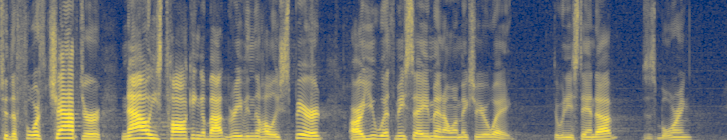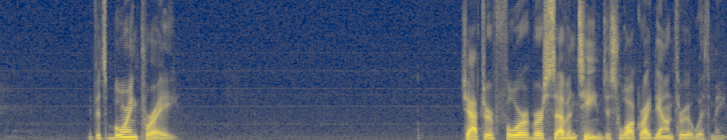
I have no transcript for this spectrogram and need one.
to the fourth chapter. Now he's talking about grieving the Holy Spirit. Are you with me? Say amen. I want to make sure you're awake. Do we need to stand up? Is this boring? If it's boring, pray. Chapter 4, verse 17. Just walk right down through it with me.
